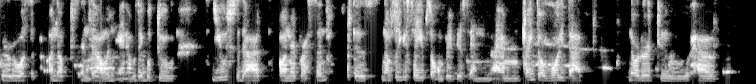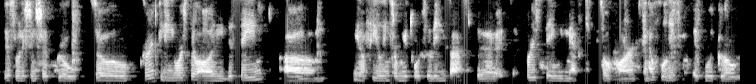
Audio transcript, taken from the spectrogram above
there was an ups and down, and I was able to use that on my present because namsulig sa sa akong previous, and I'm trying to avoid that in order to have this relationship grow. So currently, we're still on the same um, you know feelings or mutual feelings as the first day we met so far, and hopefully it would grow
